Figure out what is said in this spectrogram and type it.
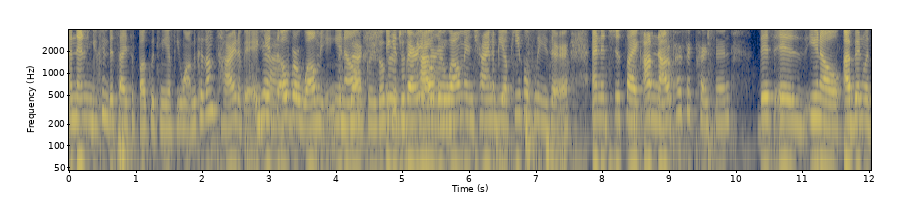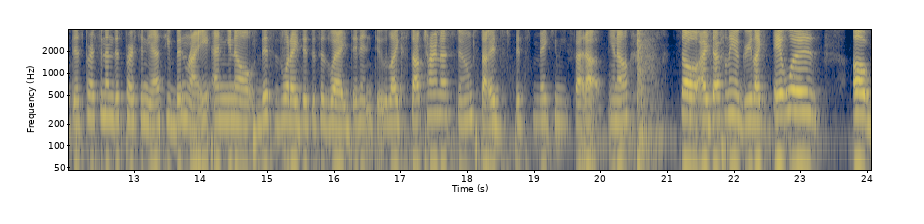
and then you can decide to fuck with me if you want because I'm tired of it. It gets overwhelming, you know. Exactly. Those it are gets just very patterns. overwhelming trying to be a people pleaser, and it's just like I'm not a perfect person. This is, you know, I've been with this person and this person. Yes, you've been right, and you know, this is what I did. This is what I didn't do. Like, stop trying to assume. Stop. It's it's making me fed up, you know. So I definitely agree. Like it was a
